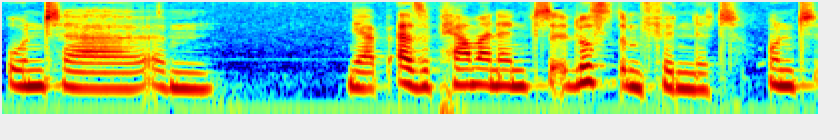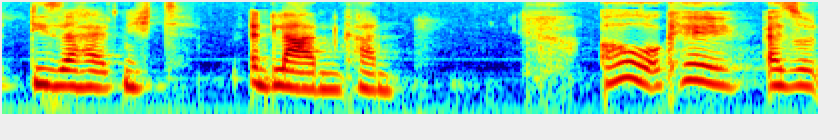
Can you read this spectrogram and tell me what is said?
unter, ähm, ja, also permanent Lust empfindet und diese halt nicht entladen kann. Oh, okay. Also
